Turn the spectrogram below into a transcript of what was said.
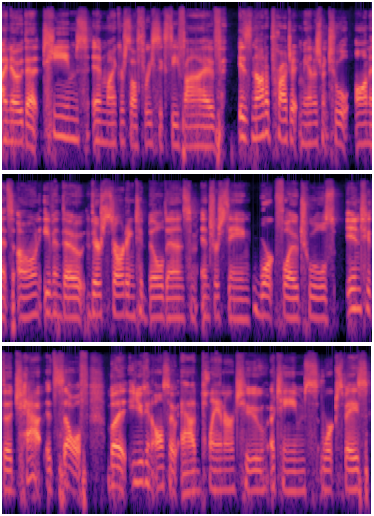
I know that Teams in Microsoft 365 is not a project management tool on its own, even though they're starting to build in some interesting workflow tools into the chat itself. But you can also add Planner to a Teams workspace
